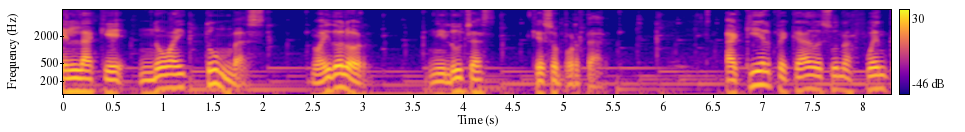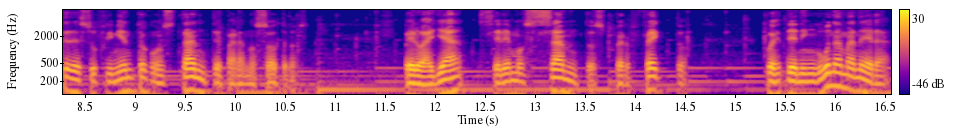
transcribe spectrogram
en la que no hay tumbas, no hay dolor, ni luchas que soportar. Aquí el pecado es una fuente de sufrimiento constante para nosotros, pero allá seremos santos, perfectos, pues de ninguna manera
